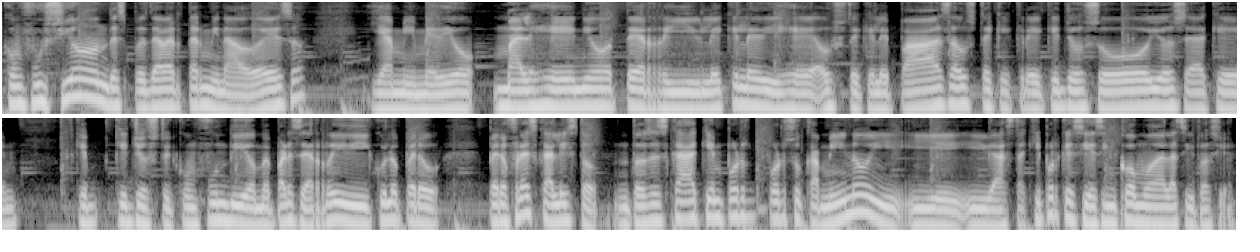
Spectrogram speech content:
confusión después de haber terminado eso. Y a mí me dio mal genio terrible que le dije a usted qué le pasa, a usted qué cree que yo soy, o sea que, que, yo estoy confundido, me parece ridículo, pero, pero fresca, listo. Entonces cada quien por, por su camino y, y hasta aquí porque sí es incómoda la situación.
